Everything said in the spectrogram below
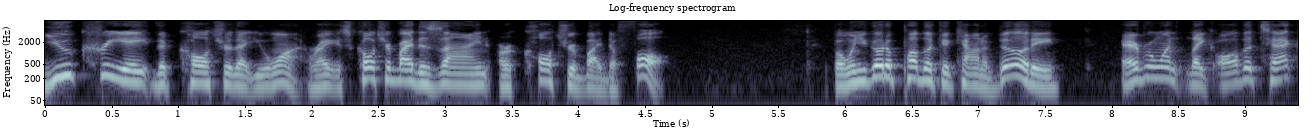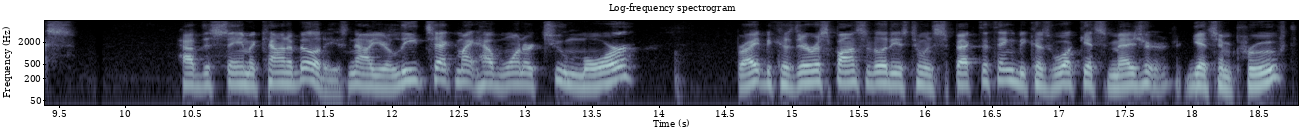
you create the culture that you want, right? It's culture by design or culture by default. But when you go to public accountability, everyone, like all the techs, have the same accountabilities. Now, your lead tech might have one or two more, right? Because their responsibility is to inspect the thing because what gets measured gets improved.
